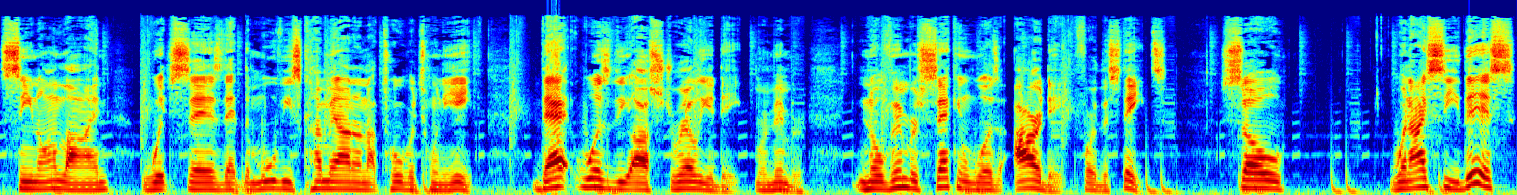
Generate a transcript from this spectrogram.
seen online, which says that the movie's coming out on October 28th. That was the Australia date, remember. November 2nd was our date for the States. So when I see this,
